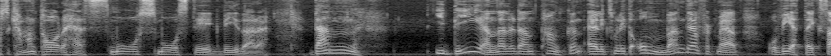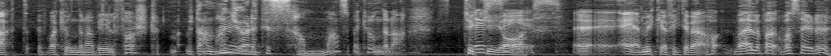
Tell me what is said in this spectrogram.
och så kan man ta det här små, små steg vidare. Den idén eller den tanken är liksom lite omvänd jämfört med att veta exakt vad kunderna vill först. Utan man mm. gör det tillsammans med kunderna. Tycker Precis. jag eh, är mycket effektivare. Eller vad, vad säger du?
